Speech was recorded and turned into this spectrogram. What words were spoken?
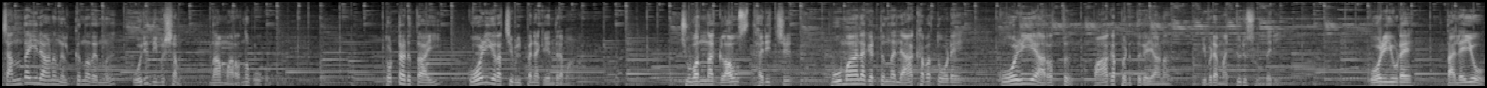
ചന്തയിലാണ് നിൽക്കുന്നതെന്ന് ഒരു നിമിഷം നാം മറന്നുപോകും. തൊട്ടടുത്തായി കോഴിയിറച്ചി വിൽപ്പന കേന്ദ്രമാണ്. ചുവന്ന ഗ്ലൗസ് ധരിച്ച് പൂമാല കെട്ടുന്ന ലാഘവത്തോടെ കോഴിയെ അറുത്ത് പാകപ്പെടുത്തുകയാണ് ഇവിടെ മറ്റൊരു സുന്ദരി. കോഴിയുടെ തലയോ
